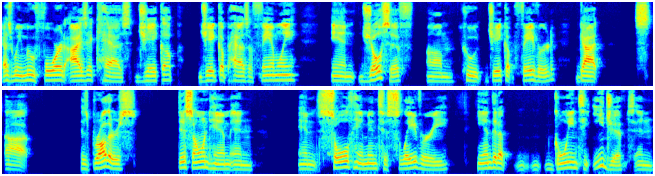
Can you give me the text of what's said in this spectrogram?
as we move forward, Isaac has Jacob. Jacob has a family, and Joseph, um, who Jacob favored, got uh, his brothers disowned him and and sold him into slavery. He ended up going to Egypt, and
